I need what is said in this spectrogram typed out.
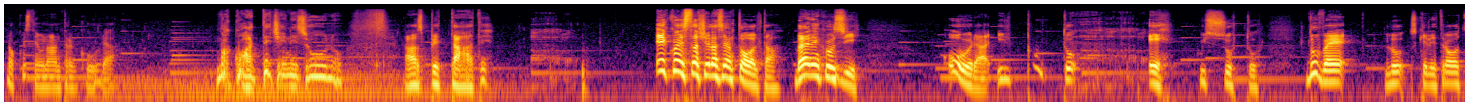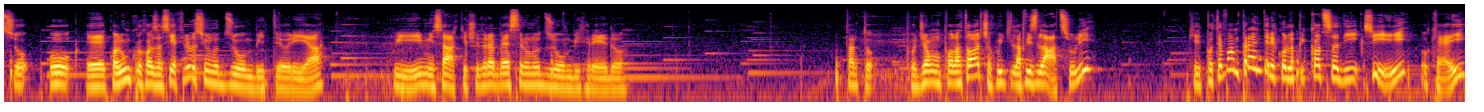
No, questa è un'altra ancora. Ma quante ce ne sono? Aspettate. E questa ce la siamo tolta. Bene così. Ora, il punto è qui sotto. Dov'è lo scheletrozzo o eh, qualunque cosa sia, credo sia uno zombie in teoria. Qui mi sa che ci dovrebbe essere uno zombie, credo. Tanto poggiamo un po' la torcia, qui lapislazzuli. Che potevamo prendere con la piccozza di... Sì, ok.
